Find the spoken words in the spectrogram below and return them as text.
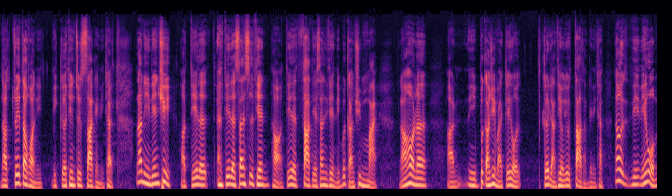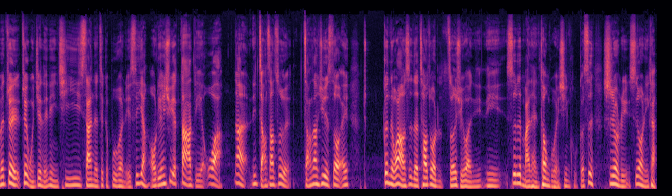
那追的话你你隔天就杀给你看。那你连续啊跌了 跌了三四天，哈，跌了大跌三四天，你不敢去买，然后呢啊你不敢去买，给我。隔两天我就大涨给你看，然后你连我们最最稳健的零七一三的这个部分也是一样哦，连续的大跌哇，那你涨上去涨上去的时候，哎，跟着王老师的操作哲学啊，你你是不是买的很痛苦很辛苦？可是事后你事后你看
